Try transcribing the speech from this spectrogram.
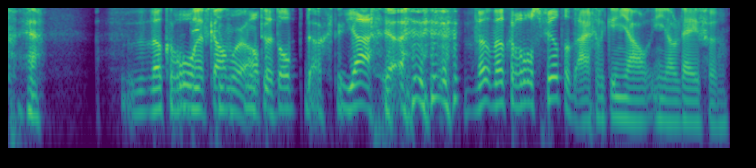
ja. Welke rol heeft humor altijd... op, dacht ik. Ja, Ja. Wel- welke rol speelt dat eigenlijk in, jou, in jouw leven?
